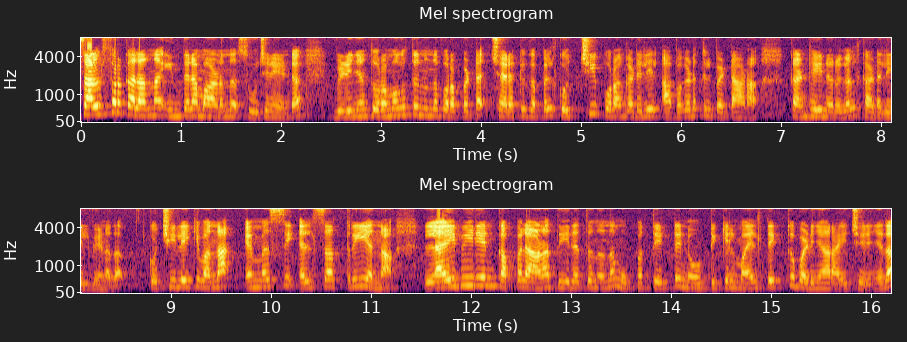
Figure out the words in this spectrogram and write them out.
സൾഫർ കലർന്ന ഇന്ധനമാണെന്ന് സൂചനയുണ്ട്. വിഴിഞ്ഞം തുറമുഖത്തു നിന്ന് പുറപ്പെട്ട ചരക്ക് കപ്പൽ കൊച്ചി പുറംകടലിൽ അപകടത്തിൽപ്പെട്ടാണ് കണ്ടെയ്നറുകൾ കടലിൽ വീണത്. കൊച്ചിയിലേക്ക് വന്ന M S C Elsa three എന്ന ലൈബീരിയൻ കപ്പലാണ് തീരത്ത് നിന്ന് മുപ്പത്തിയെട്ട് നോട്ടിക്കൽ മൈൽ തെക്ക് പടിഞ്ഞാറായി ചെരിഞ്ഞത്.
